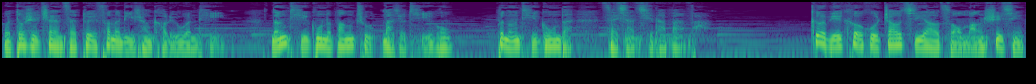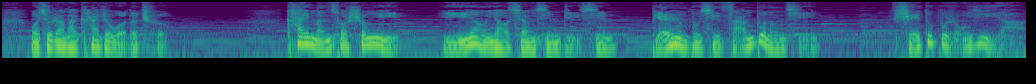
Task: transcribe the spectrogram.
我都是站在对方的立场考虑问题，能提供的帮助那就提供，不能提供的再想其他办法。个别客户着急要走忙事情，我就让他开着我的车，开门做生意。一样要将心比心，别人不急，咱不能急，谁都不容易呀。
